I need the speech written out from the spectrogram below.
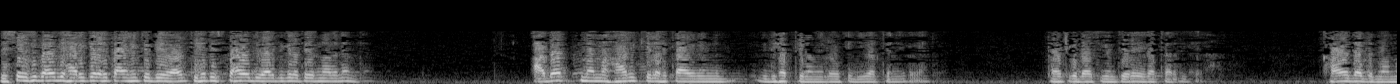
20 25 දී හරි කියලා හිතාගෙන හිටිය දේවල් 30 35 දී වැරදි කියලා තේරෙනවද නැද්ද? අදත් මම හරි කියලා හිතාගෙන ඉන්න විදිහක් තියෙනවා මේ ලෝකේ ජීවත් වෙන එක ගැන. තව ටික දවසකින් තේරෙයි ඒකත් වැරදි කියලා. කවදාද මම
